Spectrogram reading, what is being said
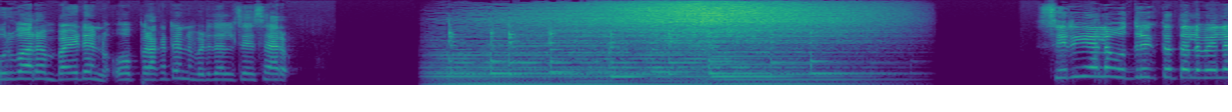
గురువారం బైడెన్ ఓ ప్రకటన విడుదల చేశారు. సిరియాలో ఉద్రిక్తతల వేళ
